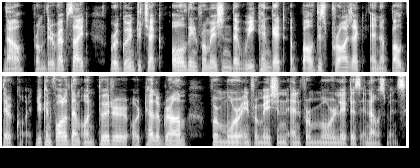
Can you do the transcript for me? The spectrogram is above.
Now, from their website, we're going to check all the information that we can get about this project and about their coin. You can follow them on Twitter or Telegram for more information and for more latest announcements.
